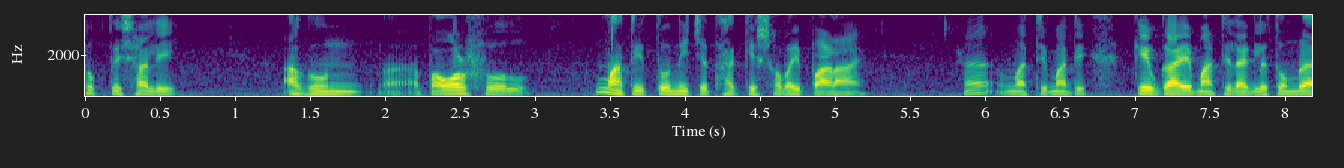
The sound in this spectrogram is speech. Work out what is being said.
শক্তিশালী আগুন পাওয়ারফুল মাটি তো নিচে থাকে সবাই পাড়ায়। হ্যাঁ মাটি মাটি কেউ গায়ে মাটি লাগলে তোমরা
